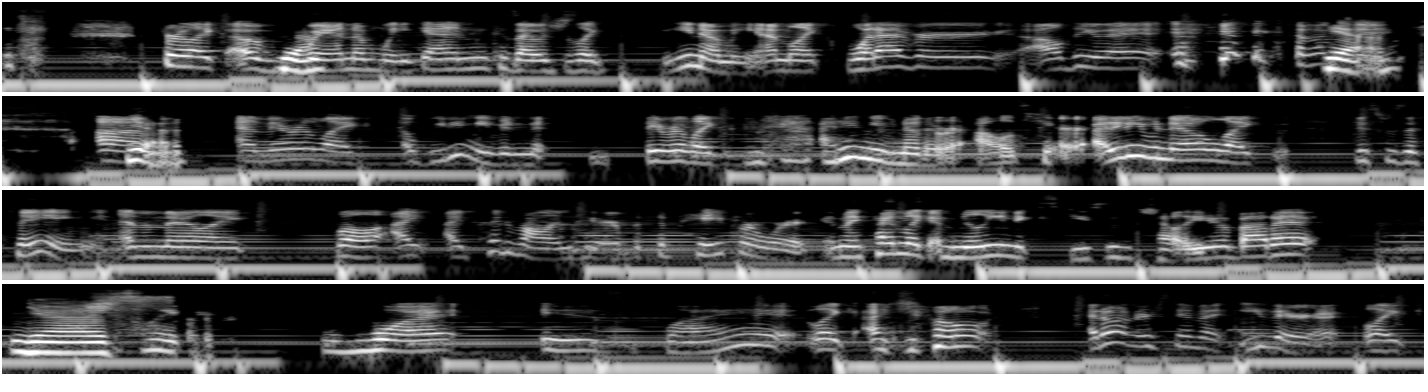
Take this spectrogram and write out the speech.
for like a Yeah. random weekend because I was just like, you know me, I'm like, whatever, I'll do it. kind of Yeah. thing. Um, Yeah. And they were like, oh, we didn't even. They were like, I didn't even know there were owls here. I didn't even know like this was a thing. And then they're like, well, I I could volunteer, but the paperwork, and they find like a million excuses to tell you about it. Yes. like, what is what? Like, I don't, I don't understand that either. Like,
